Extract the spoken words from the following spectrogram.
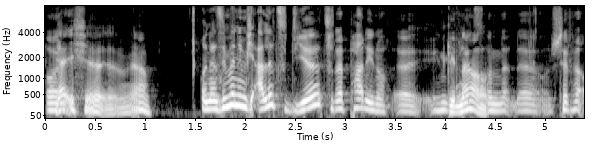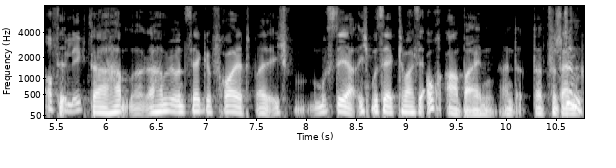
Ja, ja ich, äh, ja. Und dann sind wir nämlich alle zu dir, zu der Party noch äh, hingesetzt Genau. und, äh, und Stefan aufgelegt. Da haben, da haben wir uns sehr gefreut, weil ich musste ja, ich musste ja quasi auch arbeiten an, da, für deinen.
